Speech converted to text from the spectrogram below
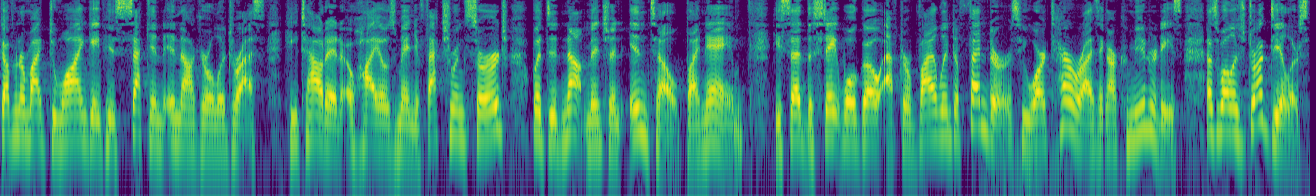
Governor Mike DeWine gave his second inaugural address. He touted Ohio's manufacturing surge, but did not mention Intel by name. He said the state will go after violent offenders who are terrorizing our communities, as well as drug dealers,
